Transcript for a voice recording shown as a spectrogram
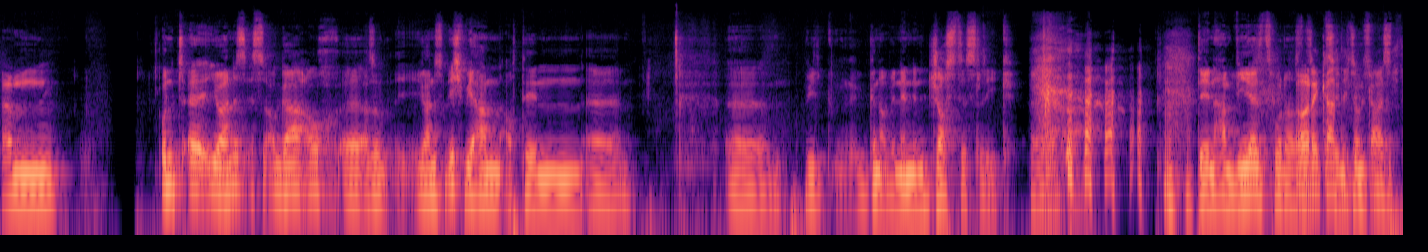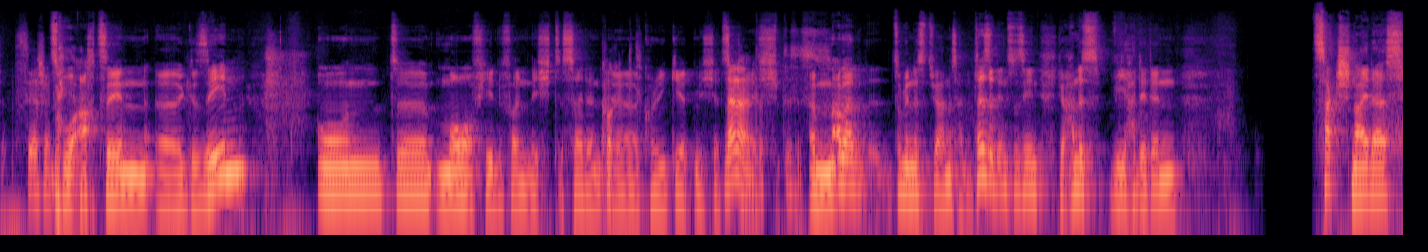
Ähm, und äh, Johannes ist sogar auch, äh, also Johannes und ich, wir haben auch den, äh, äh, wie, genau, wir nennen den Justice League. Äh, den haben wir 2017 oh, bzw. 2018 äh, gesehen. Und äh, Mo auf jeden Fall nicht. Es sei denn, Korrekt. er korrigiert mich jetzt nein, gleich. Nein, das, das ist ähm, aber zumindest Johannes hat Interesse, den zu sehen. Johannes, wie hat dir denn Zack Schneiders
